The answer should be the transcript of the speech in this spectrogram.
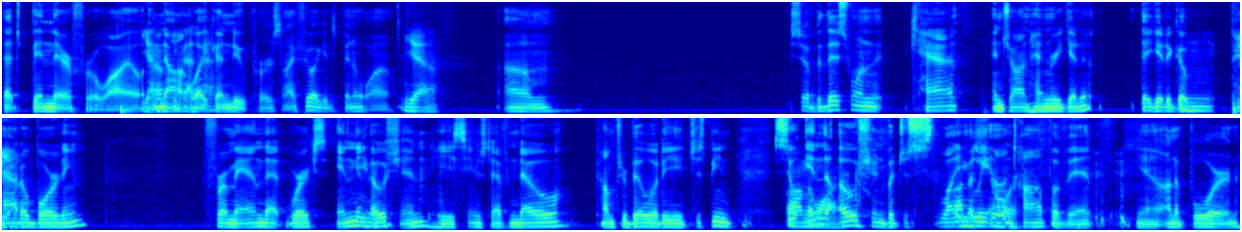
that's been there for a while, Yeah, not like a new person. I feel like it's been a while. yeah. Um. So, but this one, Kat and John Henry get it. They get to go Mm, yeah. paddle boarding. For a man that works In the- ocean, he seems to have no comfortability just being still On the in the ocean, but just slightly on, shore. top of it. Yeah, on a board.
